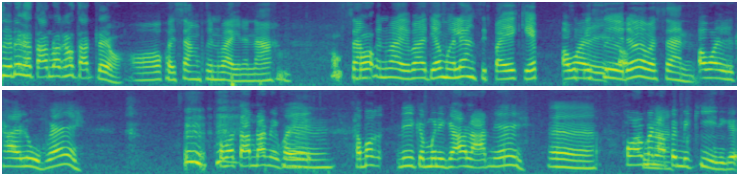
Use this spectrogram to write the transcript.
ซื้อได้ก็ตามราคาตัดแล้วอ๋อข่อยสั่งเพิ่นไว้นั่นนะสั่งบ่เพิ่นไว้ว่าเดี๋ยวมื้อแลงสิไปเก็บเอาไว้สิไปซื้อเด้อว่าซั่นเอาไว้ถ่ายรูปไงเพราะว่าตามรักนี่ข่อยเออถ้าบ่ดีกับมื้อนี้ก็เอาร้านนี่เออเพราะว่ามันคุณน่ะเราเป็นมิกกี้นี่ก็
